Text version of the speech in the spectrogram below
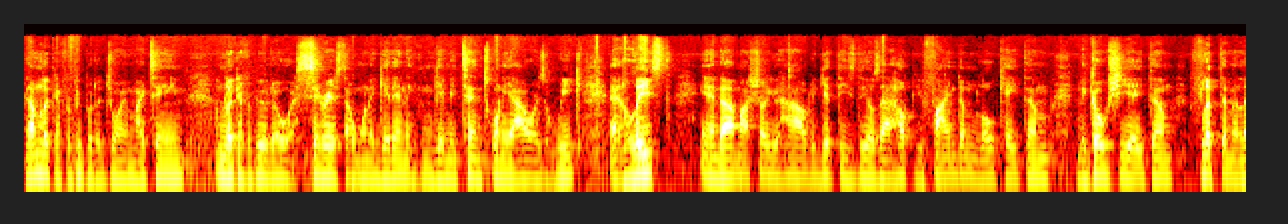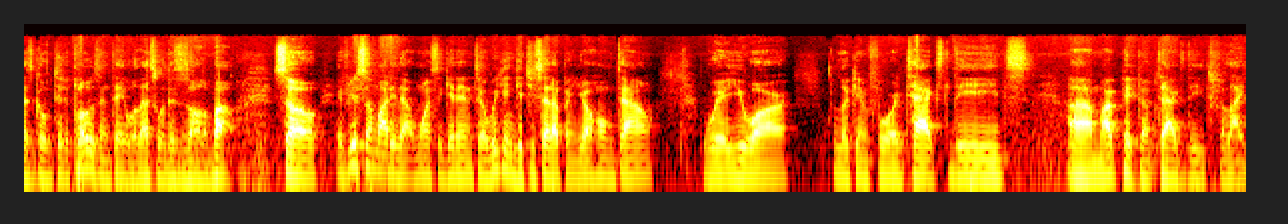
And I'm looking for people to join my team. I'm looking for people who are serious that want to get in and can give me 10, 20 hours a week at least. And um, I'll show you how to get these deals. I'll help you find them, locate them, negotiate them, flip them, and let's go to the closing table. That's what this is all about. So if you're somebody that wants to get into it, we can get you set up in your hometown where you are looking for tax deeds, um, I picked up tax deeds for like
